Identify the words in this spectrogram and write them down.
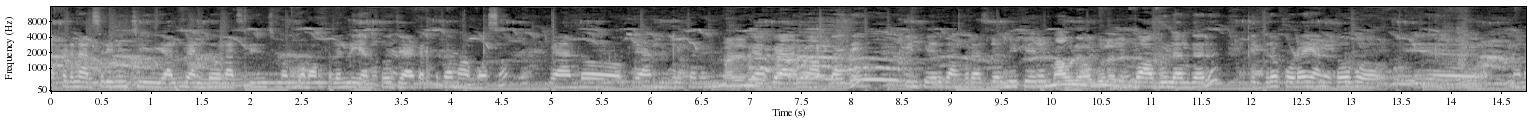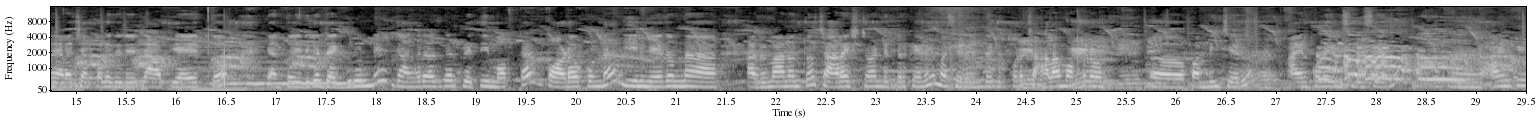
అక్కడ నర్సరీ నుంచి వాళ్ళ నర్సరీ నుంచి మొత్తం మొక్కలన్నీ ఎంతో జాగ్రత్తగా మా కోసం వ్యాన్లో వ్యాన్ కదండి వ్యా- వ్యాన్ అబ్బాయిది. ఈయన పేరు గంగరాజు గారు. మీ పేరు. బాబులాల్ గారు. ఇద్దరు కూడా ఎంతో మనం ఎలా చెప్పాలో తెలియదు ఆప్యాయతతో ఎంతో ఇదిగా దగ్గరుండి గంగరాజు గారు ప్రతి మొక్క పాడవకుండా ఈయన మీద ఉన్న అభిమానంతో చాలా ఇష్టం అండి ఇద్దరికైనా. మా చెల్లెల దగ్గర కూడా చాలా మొక్కలు పంపించారు. ఆయన కూడా వెళ్ళి ఆయనకి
